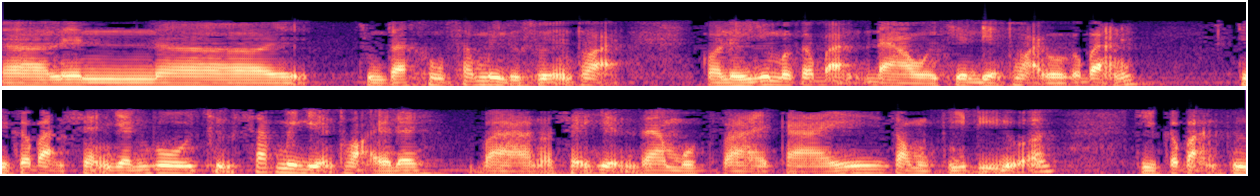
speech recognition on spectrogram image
à, lên à, chúng ta không xác minh được số điện thoại. Còn nếu như mà các bạn đào ở trên điện thoại của các bạn ấy thì các bạn sẽ nhấn vô chữ xác minh điện thoại ở đây và nó sẽ hiện ra một vài cái dòng ký tự nữa. Thì các bạn cứ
